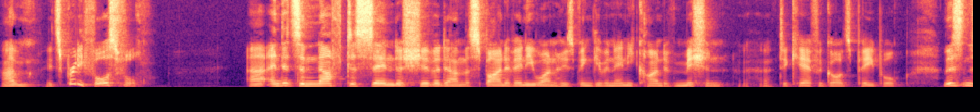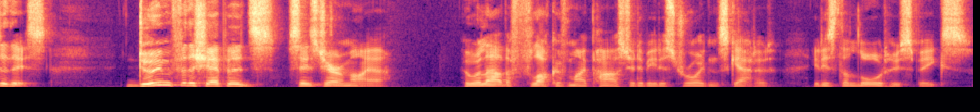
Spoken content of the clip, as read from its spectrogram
um, it's pretty forceful. Uh, and it's enough to send a shiver down the spine of anyone who's been given any kind of mission uh, to care for God's people. Listen to this Doom for the shepherds, says Jeremiah, who allow the flock of my pasture to be destroyed and scattered. It is the Lord who speaks.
